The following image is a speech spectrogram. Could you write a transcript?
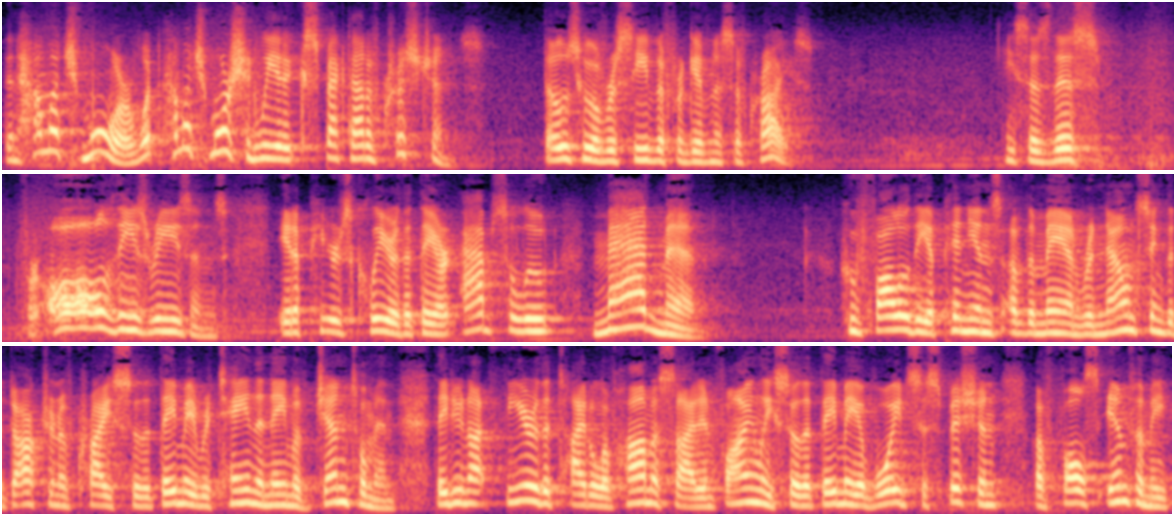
then how much more? What, how much more should we expect out of Christians, those who have received the forgiveness of Christ? He says this for all these reasons, it appears clear that they are absolute madmen who follow the opinions of the man, renouncing the doctrine of Christ so that they may retain the name of gentlemen. They do not fear the title of homicide. And finally, so that they may avoid suspicion of false infamy,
